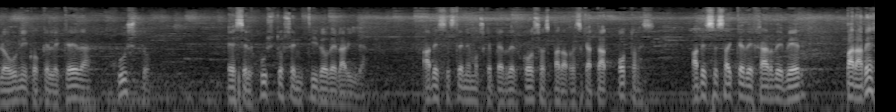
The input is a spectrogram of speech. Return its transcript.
Lo único que le queda justo es el justo sentido de la vida. A veces tenemos que perder cosas para rescatar otras. A veces hay que dejar de ver para ver.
